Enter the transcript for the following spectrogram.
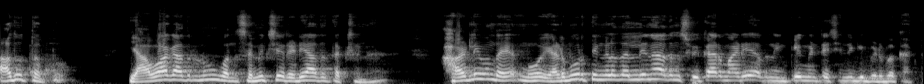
ಅದು ತಪ್ಪು. ಯಾವಾಗಾದ್ರೂ ಒಂದು ಸಮೀಕ್ಷೆ ರೆಡಿ ಆದ ತಕ್ಷಣ ಹಾರ್ಡ್ಲಿ ಒಂದು ಎರಡು ಮೂರು ತಿಂಗಳದಲ್ಲಿನ ಅದನ್ನು ಸ್ವೀಕಾರ ಮಾಡಿ ಅದನ್ನು ಇಂಪ್ಲಿಮೆಂಟೇಷನ್ಗೆ ಬಿಡಬೇಕಾಗ್ತದೆ.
